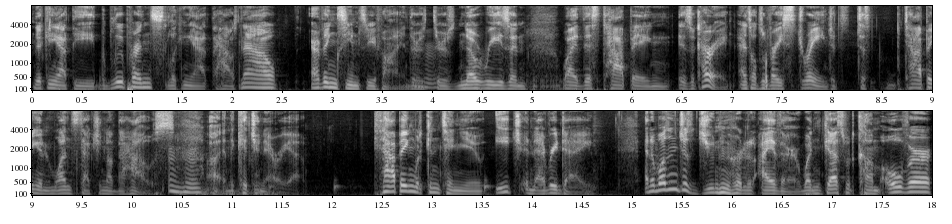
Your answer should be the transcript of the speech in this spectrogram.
looking at the, the blueprints, looking at the house now. Everything seems to be fine. There's there's no reason why this tapping is occurring. And it's also very strange. It's just tapping in one section of the house, uh, in the kitchen area. Tapping would continue each and every day. And it wasn't just June who heard it either. When guests would come over,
